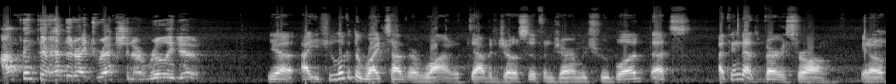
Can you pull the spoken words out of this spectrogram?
I, I think they're headed the right direction. I really do. Yeah, I- if you look at the right side of their line with Davin Joseph and Jeremy Trueblood, that's I think that's very strong. You know,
